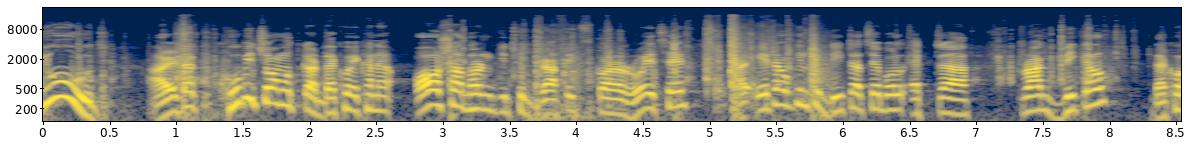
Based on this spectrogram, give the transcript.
ইউজ আর এটা খুবই চমৎকার। দেখো, এখানে অসাধারণ কিছু গ্রাফিক্স করা রয়েছে। আর এটাও কিন্তু ডিটাচেবল একটা ট্রাক ভিকেল দেখো,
